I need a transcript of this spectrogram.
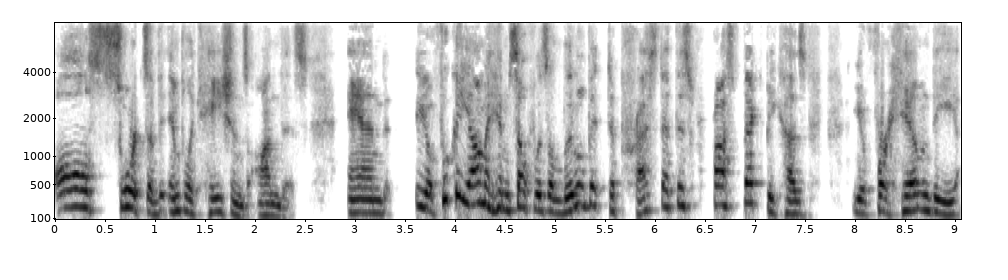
all sorts of implications on this. And you know, Fukuyama himself was a little bit depressed at this prospect because, you know, for him, the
